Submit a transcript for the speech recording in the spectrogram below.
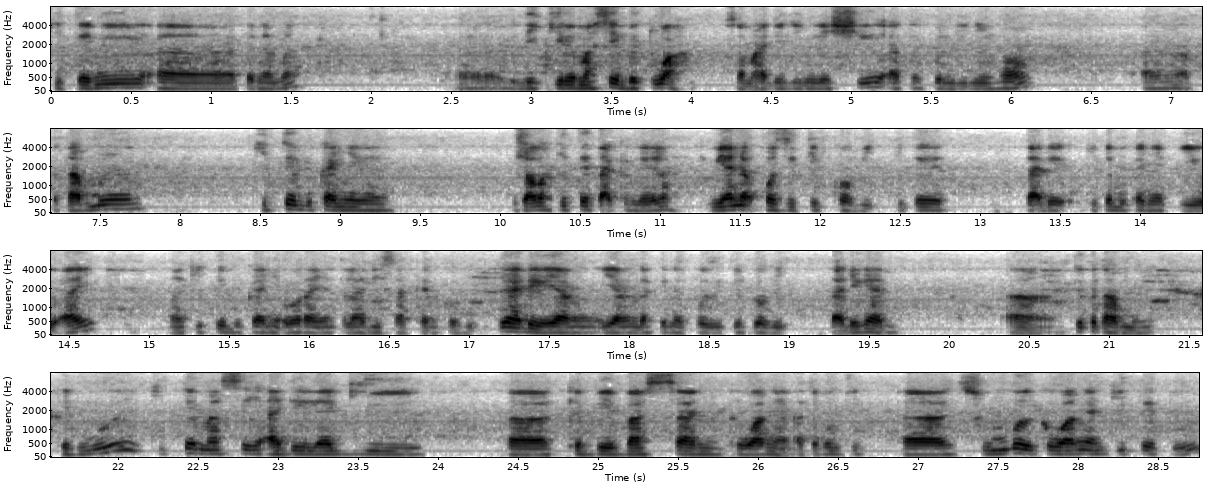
kita ni uh, apa nama uh, dikira masih bertuah sama ada di Malaysia ataupun di Nihon. Uh, pertama kita bukannya insyaAllah kita tak kena lah. We are not positive COVID. Kita tak ada, kita bukannya PUI. Uh, kita bukannya orang yang telah disahkan COVID. Ke ada yang yang dah kena positif COVID? Tak ada kan? Uh, itu pertama. Kedua, kita masih ada lagi uh, kebebasan kewangan ataupun uh, sumber kewangan kita tu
